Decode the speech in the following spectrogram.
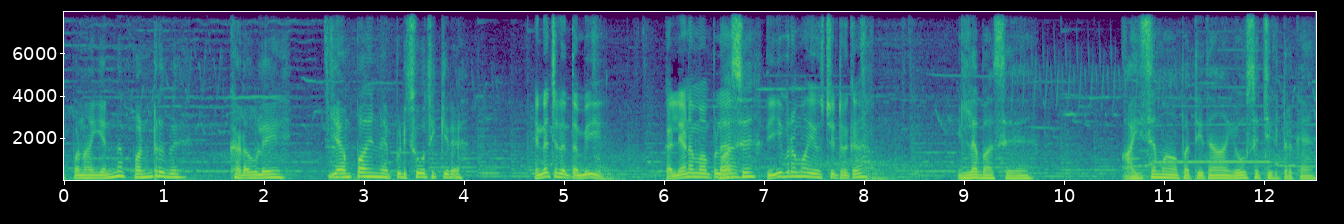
இப்போ நான் என்ன பண்றது? கடவுளே ஏன்பா என்ன இப்படி சோதிக்கிற? என்ன சின்ன தம்பி? கல்யாண மாப்பிள்ள பாசு. தீவிரமா யோசிச்சுட்டு இருக்க? இல்லை பாஸு ஐசம்மாவை பற்றி தான் யோசிச்சுக்கிட்டு இருக்கேன்.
